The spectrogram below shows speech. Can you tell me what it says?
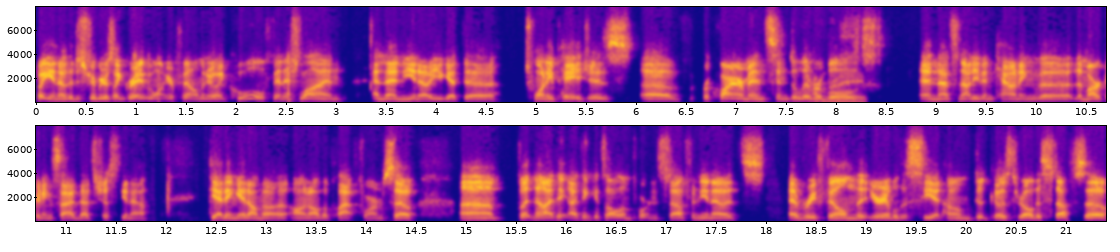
But you know, the distributor's like, "Great, we want your film," and you're like, "Cool, finish line." And then you know, you get the 20 pages of requirements and deliverables, Right. and that's not even counting the the marketing side. That's just you know, getting it on the on all the platforms. So, um, but no, I think I think it's all important stuff, and you know, it's every film that you're able to see at home goes through all this stuff. So,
